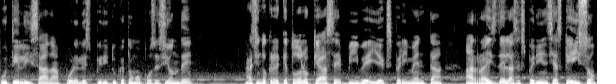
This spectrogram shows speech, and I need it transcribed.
utilizada por el espíritu que tomó posesión de, haciendo creer que todo lo que hace, vive y experimenta a raíz de las experiencias que hizo,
